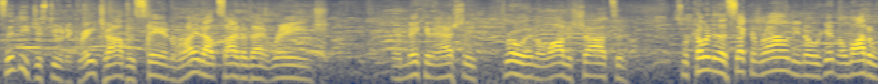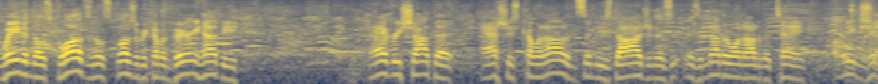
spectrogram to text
Cindy just doing a great job of staying right outside of that range and making Ashley throw in a lot of shots. And so we're coming to the second round, you know, we're getting a lot of weight in those gloves, and those gloves are becoming very heavy. Every shot that Ashley's coming out and Cindy's dodging is, is another one out of the tank. Oh, hitting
